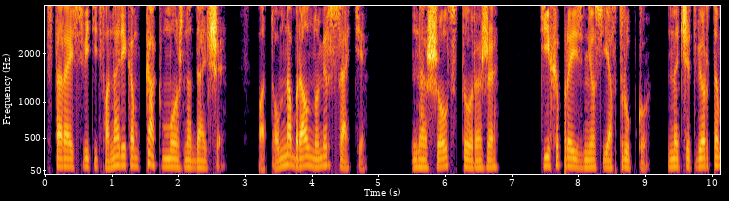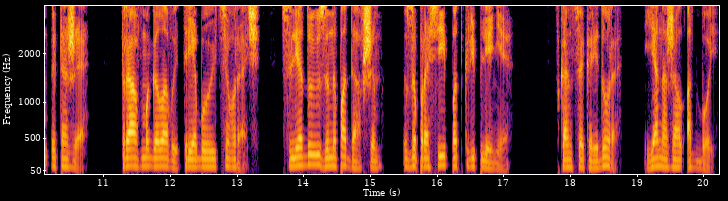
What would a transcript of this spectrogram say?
стараясь светить фонариком как можно дальше. Потом набрал номер Сатти. Нашел сторожа. Тихо произнес я в трубку. На четвертом этаже. Травма головы, требуется врач. Следую за нападавшим. Запроси подкрепление. В конце коридора я нажал отбой.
